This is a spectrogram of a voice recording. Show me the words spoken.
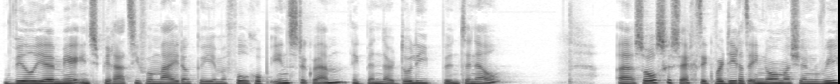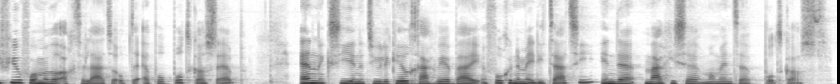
Wil je meer inspiratie van mij, dan kun je me volgen op Instagram. Ik ben daar dolly.nl. Uh, zoals gezegd, ik waardeer het enorm als je een review voor me wil achterlaten op de Apple Podcast app. En ik zie je natuurlijk heel graag weer bij een volgende meditatie in de Magische Momenten podcast.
